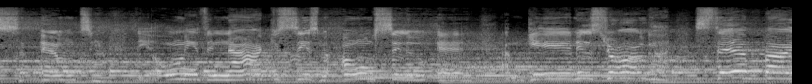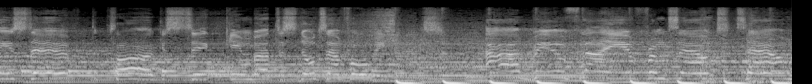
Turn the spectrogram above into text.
so empty. The only thing I can see is my own silhouette. I'm getting stronger, step by step. The clock is ticking, but there's no time for regrets. I've been flying from town to town,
